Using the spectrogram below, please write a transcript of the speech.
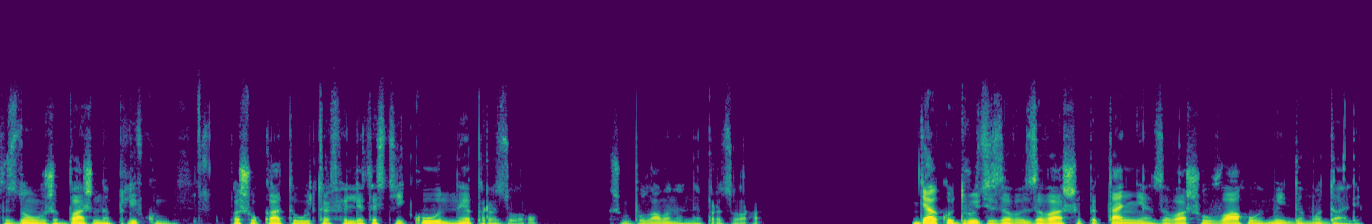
знову ж бажано плівку пошукати ультрафіолетостійку непрозору, щоб була вона непрозора. Дякую, друзі, за, за ваші питання, за вашу увагу, і ми йдемо далі.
